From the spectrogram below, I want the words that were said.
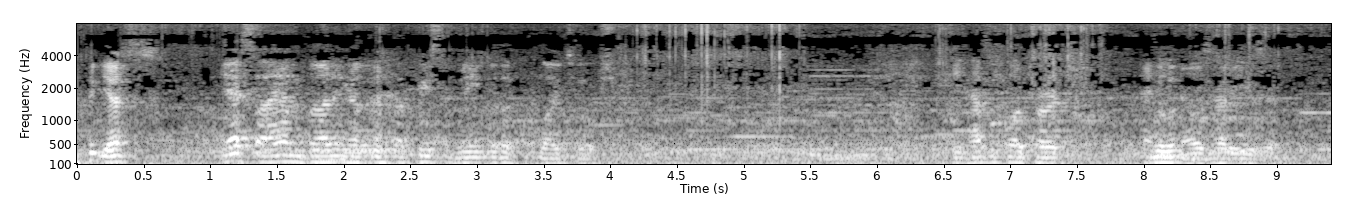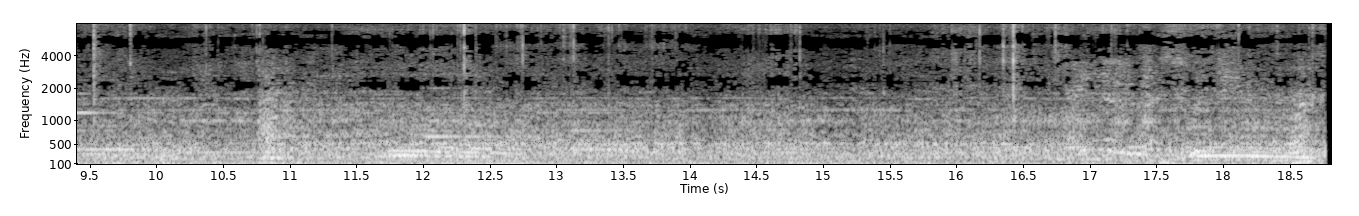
yes. Yes, I am burning a, a piece of meat with a blowtorch. He has a blowtorch and he knows how to use it.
